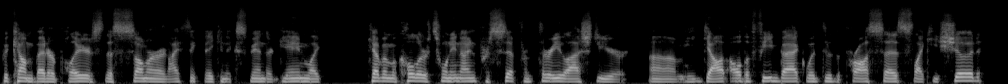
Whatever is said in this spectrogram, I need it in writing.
become better players this summer. And I think they can expand their game. Like Kevin McCullar, 29% from three last year. Um, he got all the feedback, went through the process like he should.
